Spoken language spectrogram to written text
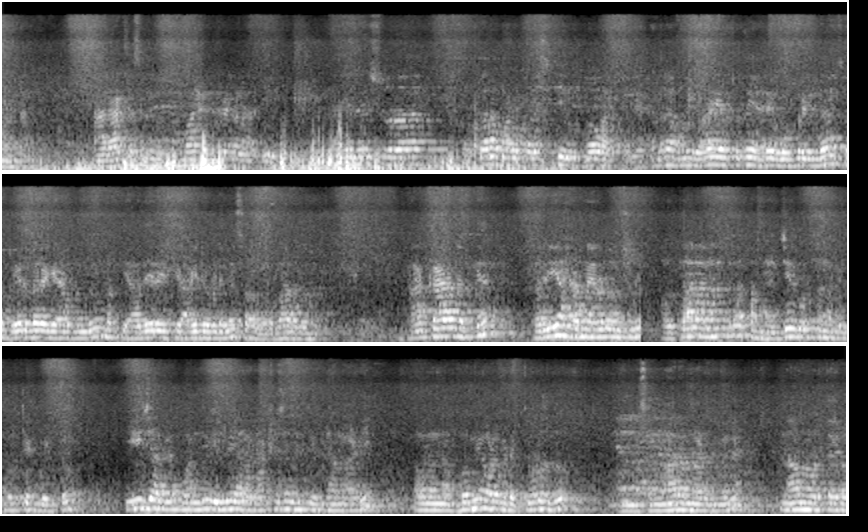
ಮಾಡ್ತಾನೆ ಆ ರಾಕ್ಷಸನಿಗೆ ತುಂಬ ತೊಂದರೆಗಳಾಗಿ ಹರಿಹರೇಶ್ವರ ಅವತಾರ ಮಾಡೋ ಪರಿಸ್ಥಿತಿ ಉದ್ಭವ ಆಗ್ತದೆ. ಯಾಕಂದರೆ ಅವನಿಗೆ ಹೊರ ಇರ್ತದೆ, ಯಾರೇ ಒಬ್ಬರಿಂದ ಸೊ ಬೇರೆ ಬೇರೆಗೆ ಯಾರು ಬಂದರು ಮತ್ತು ಯಾವುದೇ ರೀತಿ ಆಯುಧಗಳಿಂದ ಸೊ ಬರಬಾರದು ಅಂತ. ಆ ಕಾರಣಕ್ಕೆ ಹರಿಯ ಹನ್ನೆರಡು ಅಂಶಗಳು ಅವತಾರ ನಂತರ ತಮ್ಮ ಹೆಜ್ಜೆ ಗುರುತನ್ನು ಅಲ್ಲಿ ಗುರುತಿದ್ಬಿಟ್ಟು ಈ ಜಾಗಕ್ಕೆ ಬಂದು ಇಲ್ಲಿ ಆ ರಾಕ್ಷಸನ ಜೊತೆ ಯುದ್ಧ ಮಾಡಿ ಅವನನ್ನು ಭೂಮಿ ಒಳಗಡೆ ತುಳಿದು ಅವನ ಸಂಹಾರ ಮಾಡಿದ ಮೇಲೆ ನಾವು ನೋಡ್ತಾ ಇರೋ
